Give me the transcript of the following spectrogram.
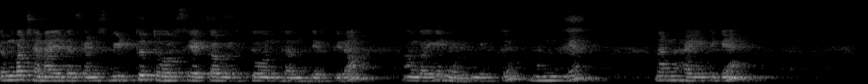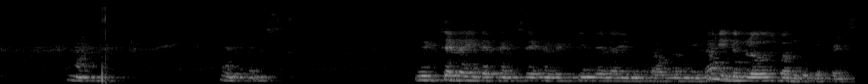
ತುಂಬ ಚೆನ್ನಾಗಿದೆ ಫ್ರೆಂಡ್ಸ್ ವಿಡ್ತು ತೋರಿಸಿ ಅಕ್ಕ ವಿಡ್ತು ಅಂತ ಅಂತಿರ್ತೀರ ಹಂಗಾಗಿ ನೋಡಿ ವಿಡ್ತು ನನಗೆ, ನನ್ನ ಹೈಟ್ಗೆ ಹಾಂ ನೋಡಿ ಫ್ರೆಂಡ್ಸ್ ವಿಡ್ತೆಲ್ಲ ಇದೆ ಫ್ರೆಂಡ್ಸ್ ಏನು ವಿಡ್ತಿಂದೆಲ್ಲ ಏನು ಪ್ರಾಬ್ಲಮ್ ಇಲ್ಲ. ಇದು ಬ್ಲೌಸ್ ಬಂದುಬಿಟ್ಟು ಫ್ರೆಂಡ್ಸ್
